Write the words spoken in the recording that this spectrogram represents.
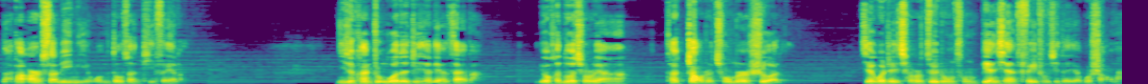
哪怕二十三厘米，我们都算踢飞了。你就看中国的这些联赛吧，有很多球员啊。他照着球门射的，结果这球最终从边线飞出去的也不少嘛。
